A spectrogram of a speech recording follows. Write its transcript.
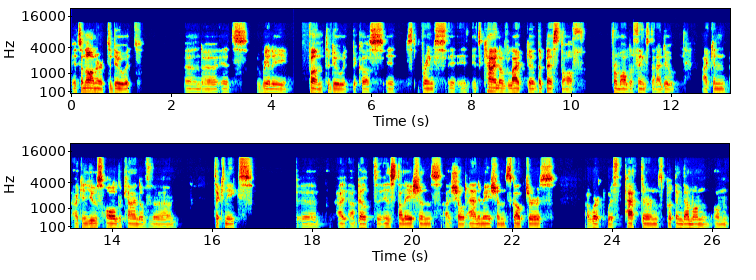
It's an honor to do it, and uh, it's really fun to do it because it brings it, it's kind of like uh, the best of from all the things that I do. I can I can use all the kind of uh, techniques I, I built installations, I showed animation, sculptures, I worked with patterns, putting them on on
